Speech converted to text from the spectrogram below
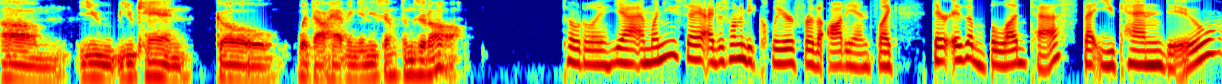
um, you you can go without having any symptoms at all. Totally. Yeah. And when you say, I just want to be clear for the audience, like there is a blood test that you can do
